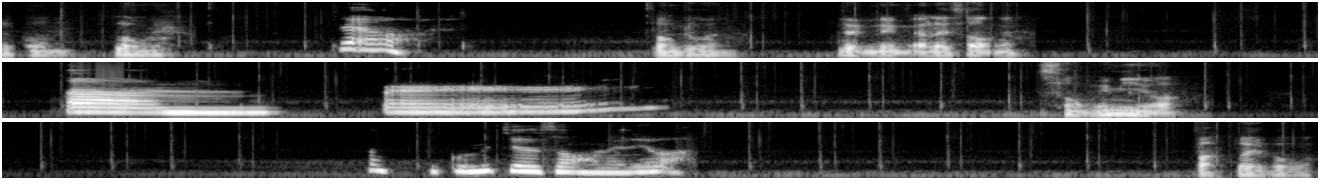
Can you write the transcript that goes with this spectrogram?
ทุกคนลงไหมเจ้าลองดูก่อนหนึ่งหนึ่งอะไรสองนะเอ่อเปิดสองไม่มีเหรอกูไม่เจอสองอะไรนี่หวะปักเลยปะวะ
